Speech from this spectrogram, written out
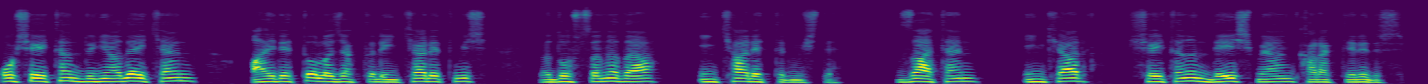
O şeytan dünyadayken ahirette olacakları inkar etmiş ve dostlarına da inkar ettirmişti. Zaten inkar şeytanın değişmeyen karakteridir.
